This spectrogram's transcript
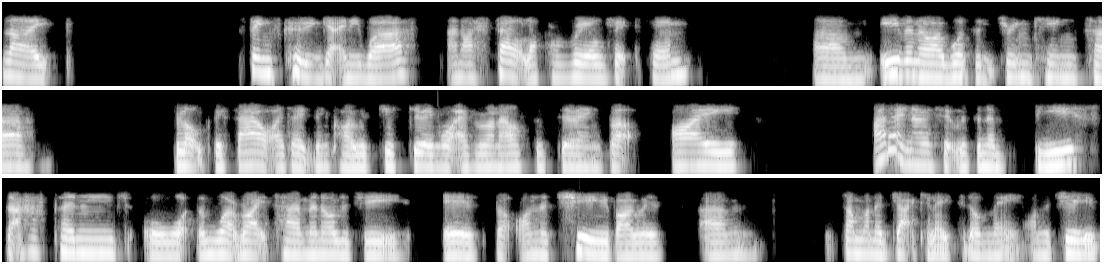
like things couldn't get any worse and I felt like a real victim. Um, even though I wasn't drinking to block this out, I don't think I was just doing what everyone else was doing, but I, I don't know if it was an abuse that happened or what the right terminology is, but on the tube, I was, um, someone ejaculated on me on the tube.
